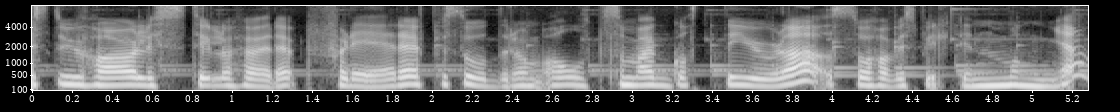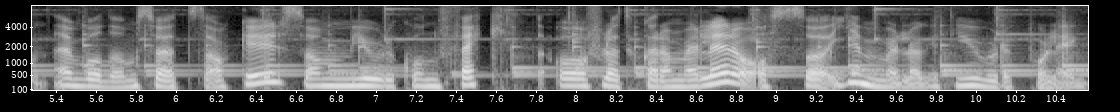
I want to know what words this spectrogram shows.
Hvis du har lyst til å høre flere episoder om alt som er godt i jula, så har vi spilt inn mange, både om søtsaker som julekonfekt og fløtekarameller, og også hjemmelaget julepålegg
